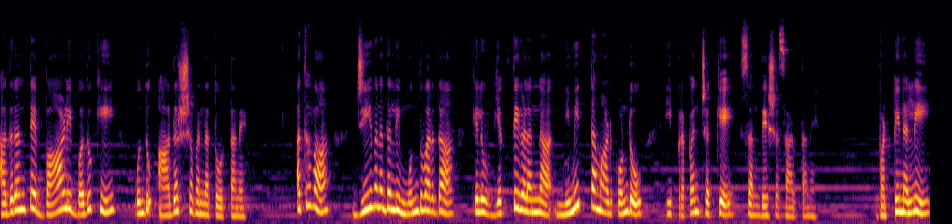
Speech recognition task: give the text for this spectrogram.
ಅದರಂತೆ ಬಾಳಿ ಬದುಕಿ ಒಂದು ಆದರ್ಶವನ್ನ ತೋರ್ತಾನೆ. ಅಥವಾ ಜೀವನದಲ್ಲಿ ಮುಂದುವರೆದ ಕೆಲವು ವ್ಯಕ್ತಿಗಳನ್ನ ನಿಮಿತ್ತ ಮಾಡಿಕೊಂಡು ಈ ಪ್ರಪಂಚಕ್ಕೆ ಸಂದೇಶ ಸಾರ್ತಾನೆ. ಒಟ್ಟಿನಲ್ಲಿ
